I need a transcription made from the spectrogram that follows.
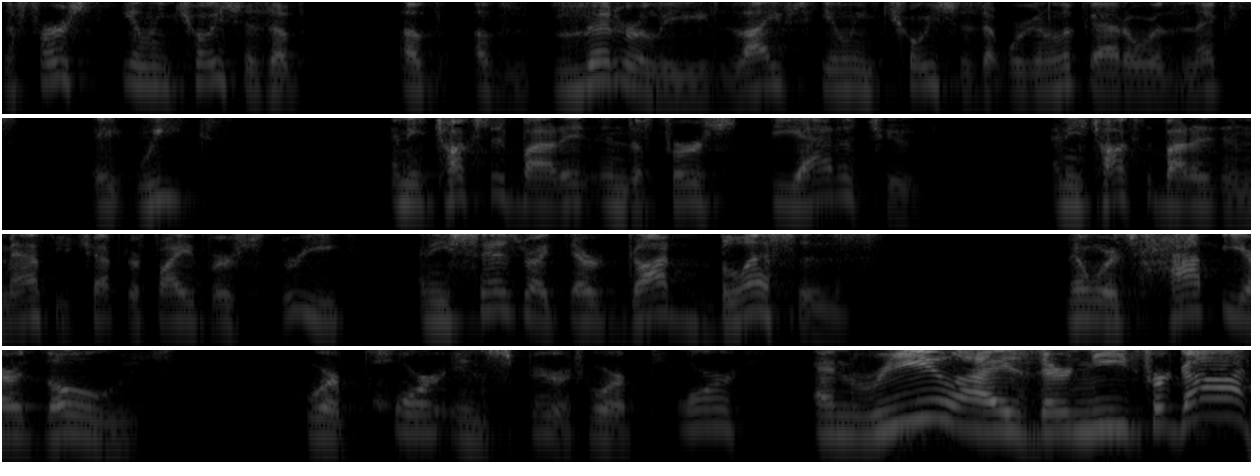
The first healing choices of of of literally life's healing choices that we're going to look at over the next eight weeks. And he talks about it in the first beatitude. And he talks about it in Matthew chapter 5, verse 3. And he says right there, God blesses. In other words, happy are those who are poor in spirit, who are poor and realize their need for God.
